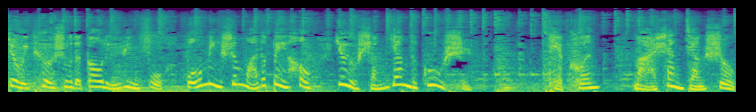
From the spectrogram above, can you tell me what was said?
这位特殊的高龄孕妇搏命生娃的背后，又有什么样的故事？铁坤马上讲述。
